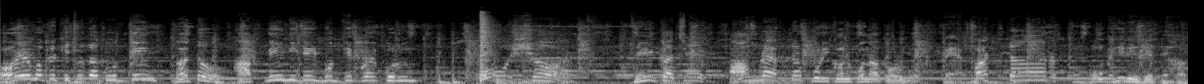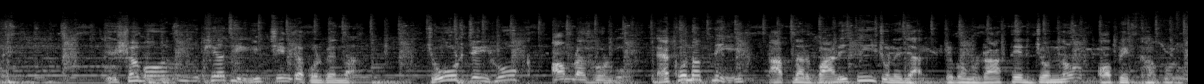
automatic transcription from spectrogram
হয় আমাকে কিছুটা দুধ দিন, হয়তো আপনি নিজেই বুদ্ধি প্রয়োগ করুন। ও ঠিক আছে, আমরা একটা পরিকল্পনা করব। ব্যাপারটার গভীরে যেতে হবে। এসব মুখিয়াজি চিন্তা করবেন না। চোর যেই হোক, আমরা ধরব। এখন আপনি আপনার বাড়িতেই চলে যান এবং রাতের জন্য অপেক্ষা করুন।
